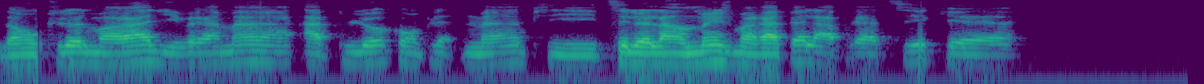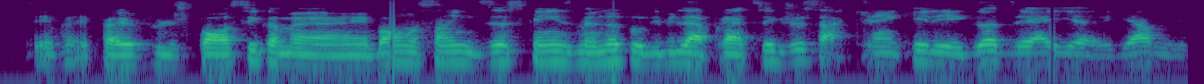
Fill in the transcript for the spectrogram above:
Donc là, le moral il est vraiment à plat complètement. Puis le lendemain, je me rappelle à la pratique, euh, je passais comme un bon 5, 10, 15 minutes au début de la pratique juste à craquer les gars, dire Hey, euh, regarde, il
